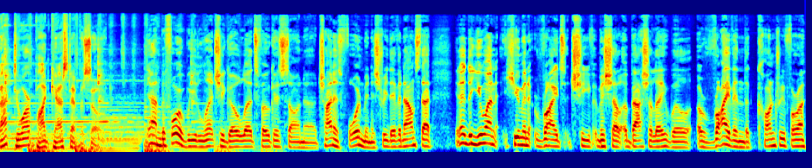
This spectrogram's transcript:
back to our podcast episode. Yeah, and before we let you go, let's focus on uh, China's foreign ministry. They've announced that you know the UN Human Rights Chief Michelle Bachelet will arrive in the country for a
